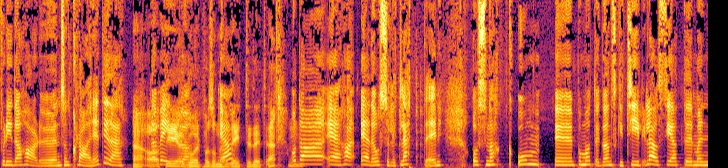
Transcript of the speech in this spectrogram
fordi da har du en sånn klarhet i det. Ja, og at de du går på sånne Ja. date-date. Ja. Og da er, er det også litt lettere å snakke om eh, på en måte ganske tidlig La oss si at eh, man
